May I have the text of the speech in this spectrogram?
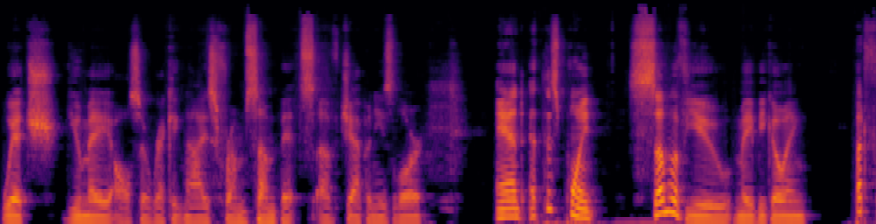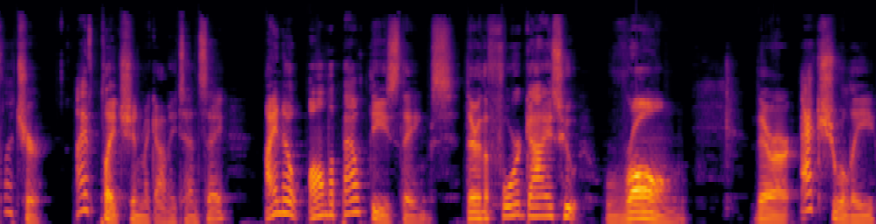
which you may also recognize from some bits of Japanese lore. And at this point, some of you may be going, But Fletcher, I've played Shin Megami Tensei. I know all about these things. They're the four guys who. Wrong. There are actually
